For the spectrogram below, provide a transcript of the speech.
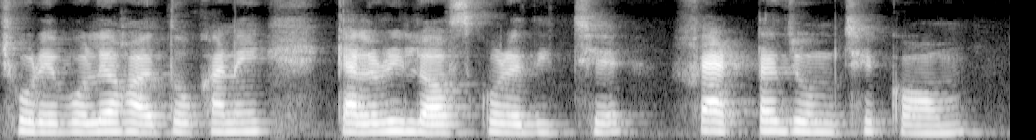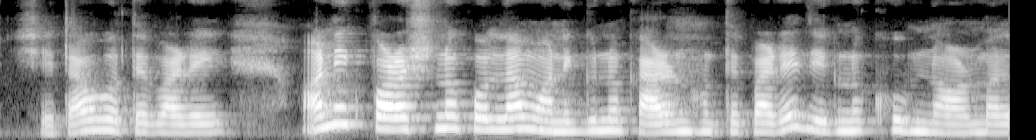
ছড়ে বলে হয়তো ওখানে ক্যালোরি লস করে দিচ্ছে। ফ্যাটটা জমছে কম, সেটাও হতে পারে। অনেক পড়াশুনো করলাম, অনেকগুলো কারণ হতে পারে, যেগুলো খুব নর্মাল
